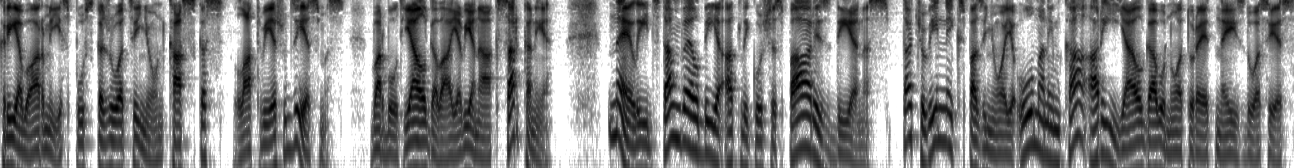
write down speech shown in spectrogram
Krievu armijas puskažociņu un kaskas, latviešu dziesmas, varbūt Jelgavā jau ienāks sarkanie. Nē, līdz tam vēl bija atlikušas pāris dienas, taču Vinniks paziņoja Ulmanim, kā arī Jelgavu noturēt neizdosies,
